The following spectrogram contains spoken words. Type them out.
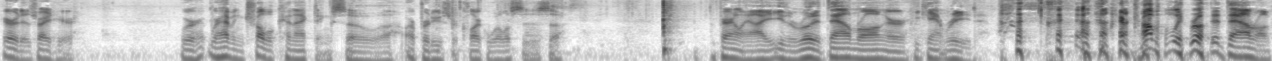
here it is, right here. We're we're having trouble connecting, so uh, our producer Clark Willis is. Uh, apparently, I either wrote it down wrong or he can't read. I probably wrote it down wrong.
